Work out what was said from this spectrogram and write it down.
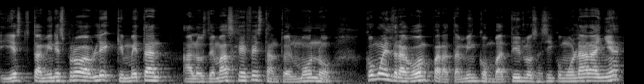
y esto también es probable que metan a los demás jefes, tanto el mono como el dragón, para también combatirlos así como la araña.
